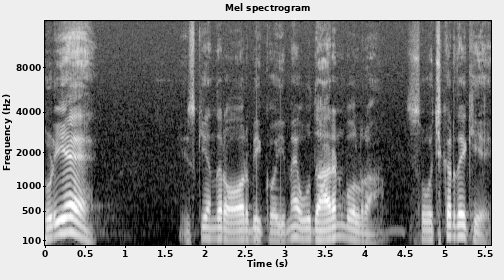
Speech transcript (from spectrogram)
थोड़ी है, इसके अंदर और भी कोई। मैं उदाहरण बोल रहा सोच कर देखिए,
